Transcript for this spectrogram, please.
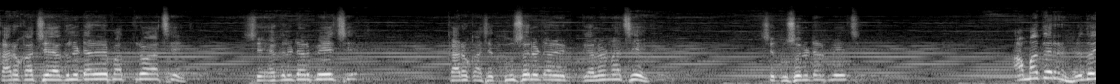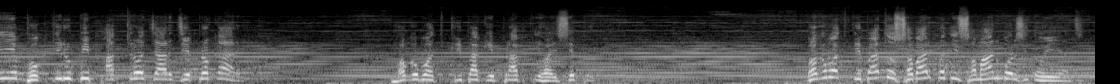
কারও কাছে এক লিটারের পাত্র আছে, সে এক লিটার পেয়েছে। কারও কাছে দুশো লিটারের গ্যালন আছে, সে দুশো লিটার পেয়েছে। আমাদের হৃদয়ে ভক্তিরূপী পাত্র যার যে প্রকার, ভগবত কৃপাকে প্রাপ্তি হয় সে। ভগবত কৃপা তো সবার প্রতি সমান বর্ষিত হয়ে আছে।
